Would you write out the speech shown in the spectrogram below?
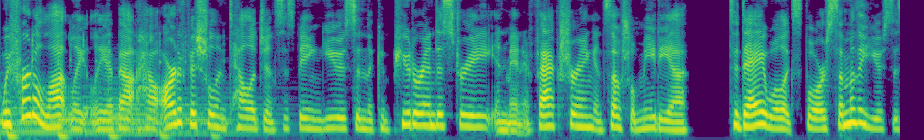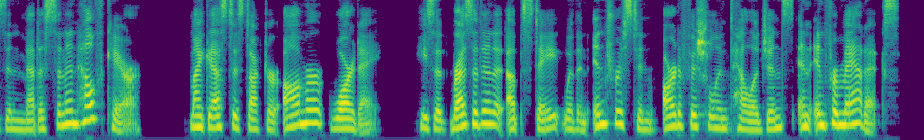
We've heard a lot lately about how artificial intelligence is being used in the computer industry, in manufacturing, and social media. Today, we'll explore some of the uses in medicine and healthcare. My guest is Dr. Amr Wardeh. He's a resident at Upstate with an interest in artificial intelligence and informatics.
